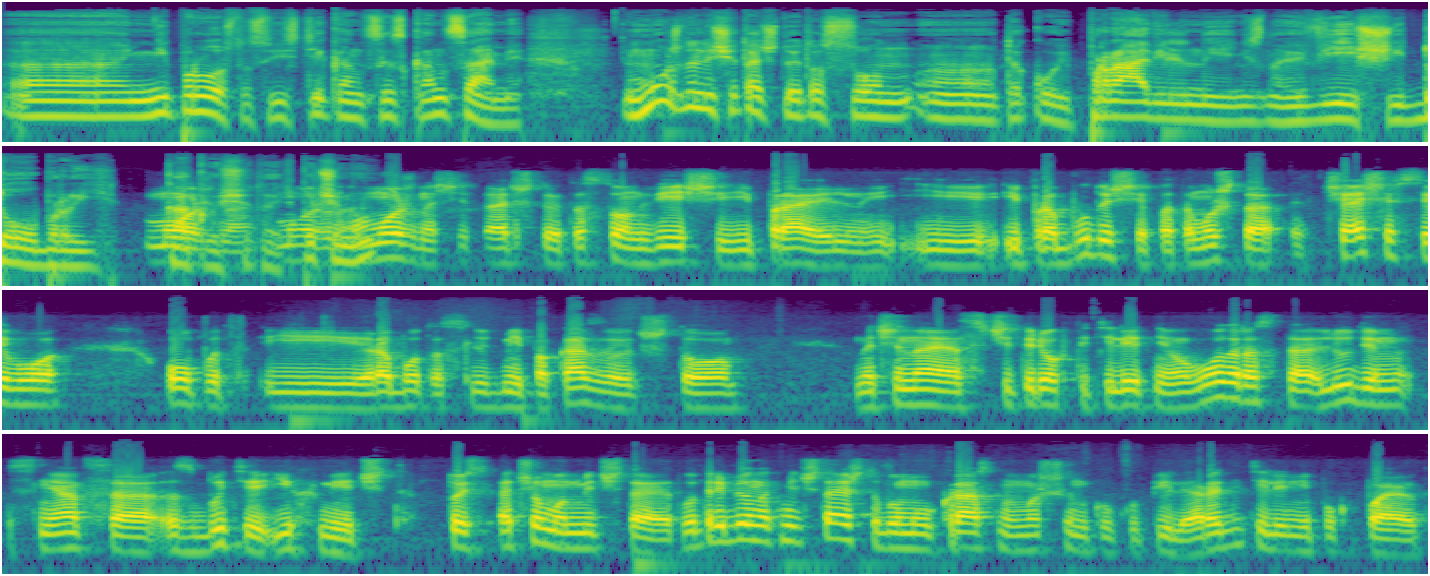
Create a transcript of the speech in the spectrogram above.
э, не просто свести концы с концами. Можно ли считать, что это сон э, такой правильный, не знаю, вещий, добрый? Можно, как вы считаете? Можно, Почему? Можно считать, что это сон вещий и правильный, и, и про будущее, потому что чаще всего опыт и работа с людьми показывают, что начиная с 4-5-летнего возраста, людям снятся сбытие их мечт. То есть о чем он мечтает? Вот ребенок мечтает, чтобы ему красную машинку купили, а родители не покупают.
